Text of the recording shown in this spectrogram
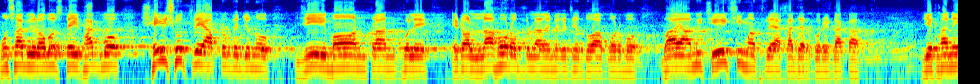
মুসাবির অবস্থায় থাকব, সেই সূত্রে আপনাদের জন্য যে মন প্রাণ খোলে, এটা আল্লাহ রব্বুল আলমের কাছে দোয়া করব। ভাই, আমি চেয়েছি মাত্র এক হাজার করে টাকা। যেখানে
